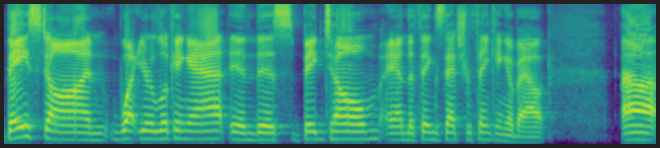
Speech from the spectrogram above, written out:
based on what you're looking at in this big tome and the things that you're thinking about, uh,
